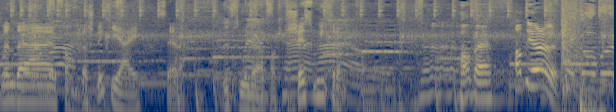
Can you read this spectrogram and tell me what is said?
men det er fakta slik jeg ser det. Du tror det er faktisk. Chez we Trump. Ha det. Adjø! Take over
